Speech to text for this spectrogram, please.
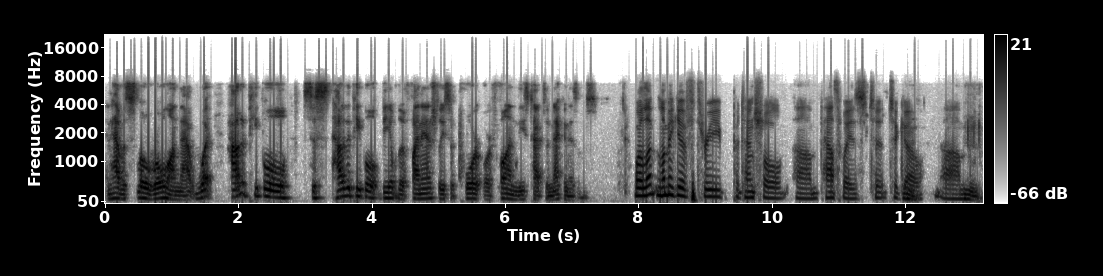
and have a slow roll on that. What how do people how do people be able to financially support or fund these types of mechanisms? Well let, let me give three potential um, pathways to, to go. Mm um, mm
